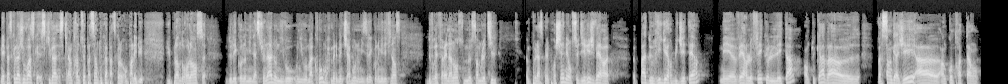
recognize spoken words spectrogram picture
Mais parce que là, je vois ce, qui va, ce est en train de se passer, en tout cas, parce qu'on parlait du, plan de relance de l'économie nationale au niveau, au niveau macro. Mohamed Ben Chaboun, le ministre de l'économie et des finances, devrait faire une annonce, me semble-t-il, un peu la semaine prochaine. Et on se dirige vers euh, pas de rigueur budgétaire, mais euh, vers le fait que l'État, en tout cas, va, euh, s'engager en contractant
